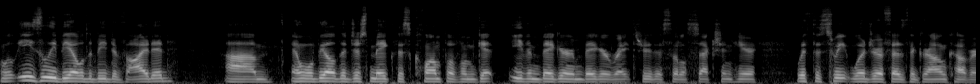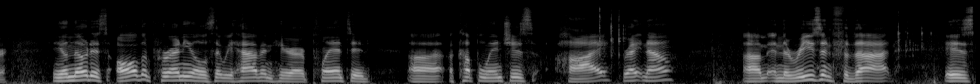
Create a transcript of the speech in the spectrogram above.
will easily be able to be divided um, and we'll be able to just make this clump of them get even bigger and bigger right through this little section here with the sweet woodruff as the ground cover. You'll notice all the perennials that we have in here are planted uh, a couple inches high right now. Um, and the reason for that is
